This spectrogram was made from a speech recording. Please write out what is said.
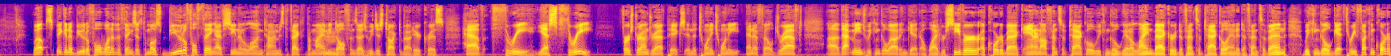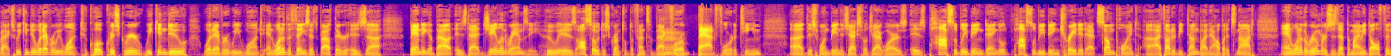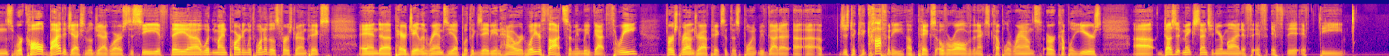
Well, speaking of beautiful, one of the things that's the most beautiful thing I've seen in a long time is the fact that the Miami mm. Dolphins, as we just talked about here, Chris, have three, yes, three first round draft picks in the 2020 NFL draft. Uh, that means we can go out and get a wide receiver, a quarterback, and an offensive tackle. We can go get a linebacker, a defensive tackle, and a defensive end. We can go get three fucking quarterbacks. We can do whatever we want. To quote Chris Grier, we can do whatever we want. And one of the things that's out there is uh, banding about is that Jalen Ramsey, who is also a disgruntled defensive back mm. for a hmm. bad Florida team, uh, this one being the Jacksonville Jaguars, is possibly being dangled, possibly being traded at some point. Uh, I thought it'd be done by now, but it's not. And one of the rumors is that the Miami Dolphins were called by the Jacksonville Jaguars to see if they uh, wouldn't mind parting with one of those first round picks and uh, pair Jalen Ramsey up with Xavier Howard. What are your thoughts? I mean, we've got three first round draft picks at this point. We've got a, a, a, just a cacophony of picks overall over the next couple of rounds or a couple of years. Uh, does it make sense in your mind if if if the if the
